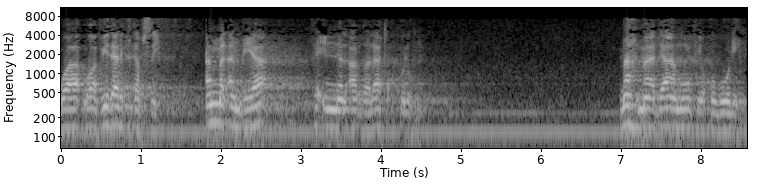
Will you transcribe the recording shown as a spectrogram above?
وفي ذلك تفصيل. أما الأنبياء فإن الأرض لا تأكلهم مهما داموا في قبورهم.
